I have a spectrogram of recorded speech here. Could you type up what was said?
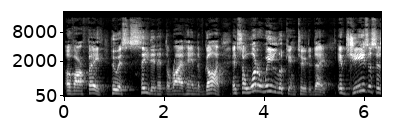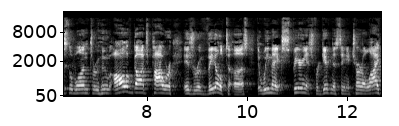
of our faith, who is seated at the right hand of God. And so, what are we looking to today? If Jesus is the one through whom all of God's power is revealed to us, that we may experience forgiveness and eternal life,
